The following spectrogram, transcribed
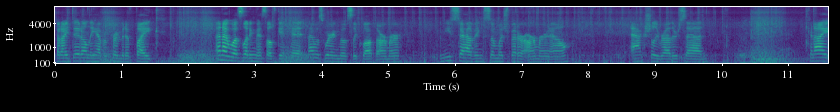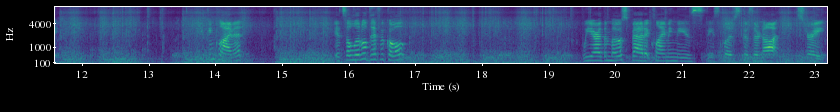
but I did only have a primitive pike. And I was letting myself get hit, and I was wearing mostly cloth armor. I'm used to having so much better armor now. Actually rather sad. Can I... You can climb it. It's a little difficult. We are the most bad at climbing these, these cliffs because they're not straight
